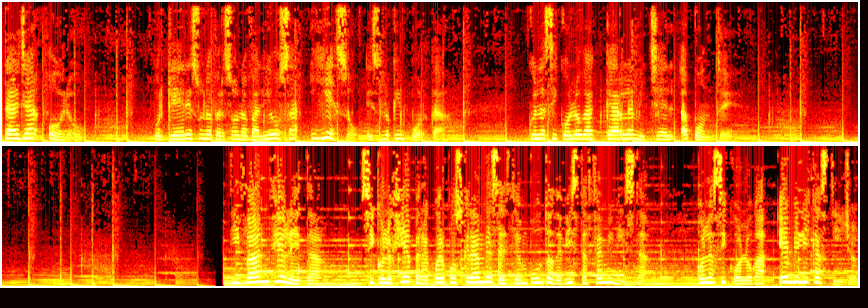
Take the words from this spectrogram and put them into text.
Talla oro, porque eres una persona valiosa y eso es lo que importa. Con la psicóloga Carla Michelle Aponte. Diván Violeta. Psicología para cuerpos grandes desde un punto de vista feminista. Con la psicóloga Emily Castillo.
